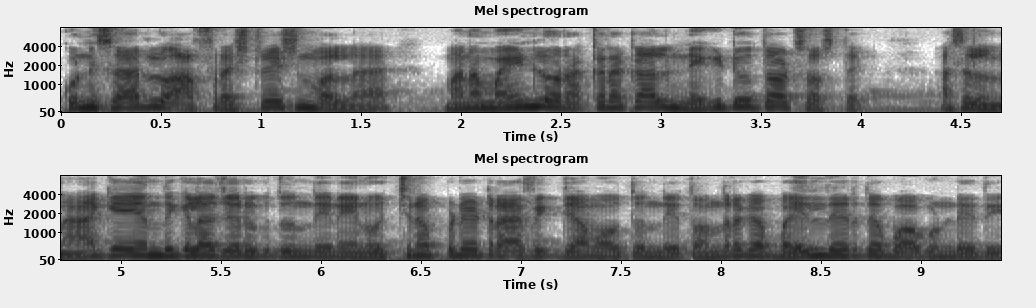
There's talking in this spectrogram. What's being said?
కొన్నిసార్లు ఆ ఫ్రస్ట్రేషన్ వల్ల మన మైండ్లో రకరకాల నెగిటివ్ థాట్స్ వస్తాయి. అసలు నాకే ఎందుకు ఇలా జరుగుతుంది? నేను వచ్చినప్పుడే ట్రాఫిక్ జామ్ అవుతుంది తొందరగా బయలుదేరితే బాగుండేది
